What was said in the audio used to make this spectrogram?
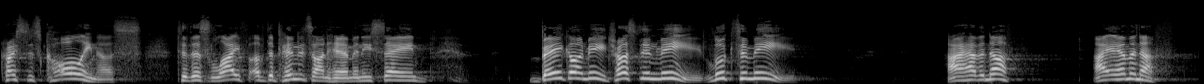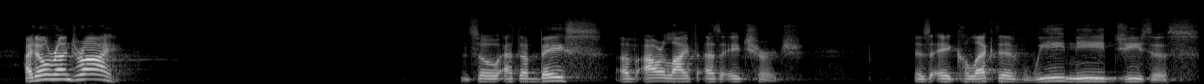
Christ is calling us to this life of dependence on him, and he's saying, Bank on me, trust in me, look to me. I have enough. I am enough. I don't run dry. And so, at the base of our life as a church, is a collective, we need Jesus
